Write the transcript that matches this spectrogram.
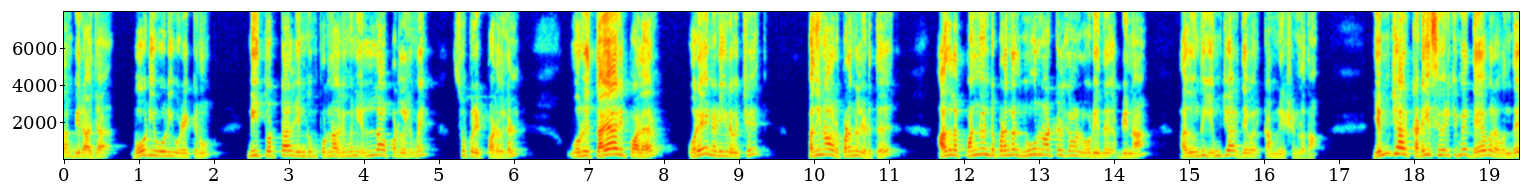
தம்பி ராஜா ஓடி ஓடி உழைக்கணும். நீ தொட்டால் எங்கும் பொன்னாகுமேனு எல்லா பாடல்களுமே சூப்பர் ஹிட் பாடல்கள். ஒரு தயாரிப்பாளர் ஒரே நடிகரை வச்சு பதினாறு படங்கள் எடுத்து அதில் பன்னெண்டு படங்கள் நூறு நாட்களுக்கு மேல் ஓடியது அப்படின்னா அது வந்து எம்ஜிஆர் தேவர் காம்பினேஷனில் தான். எம்ஜிஆர் கடைசி வரைக்குமே தேவரை வந்து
